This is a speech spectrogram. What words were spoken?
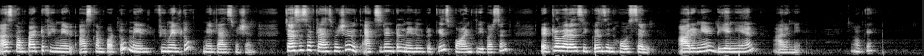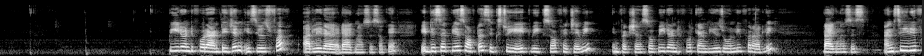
as compared to female as compared to male female to male transmission. Chances of transmission with accidental needle prick is 0.3%. Retroviral sequence in host cell RNA, DNA and RNA. Okay. P24 antigen is used for early di- diagnosis. Okay. It disappears after 6 to 8 weeks of HIV infection. So P24 can be used only for early diagnosis. And CD4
